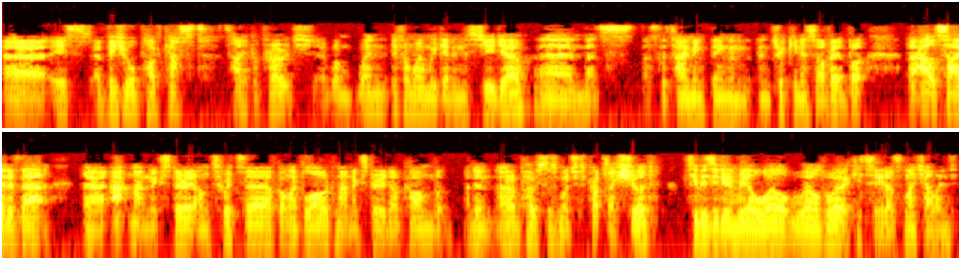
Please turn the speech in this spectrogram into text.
uh, is a visual podcast type approach. When, when, if and when we get in the studio, um, that's that's the timing thing and, and trickiness of it. But uh, outside of that, uh, at Matt McSpirit on Twitter, I've got my blog mattmcspirit.com, but I don't I don't post as much as perhaps I should. Too busy doing real world world work. You see, that's my challenge.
